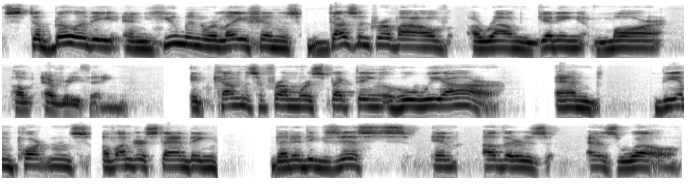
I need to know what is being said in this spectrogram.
stability in human relations doesn't revolve around getting more of everything. It comes from respecting who we are and the importance of understanding that it exists in others as well.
